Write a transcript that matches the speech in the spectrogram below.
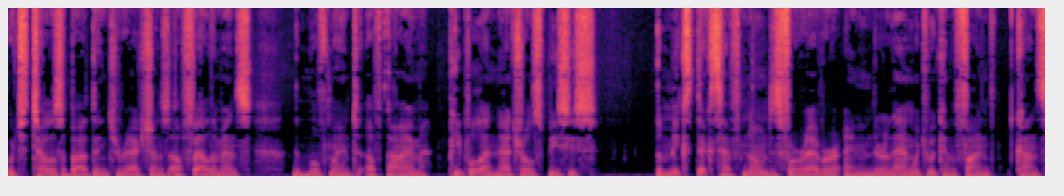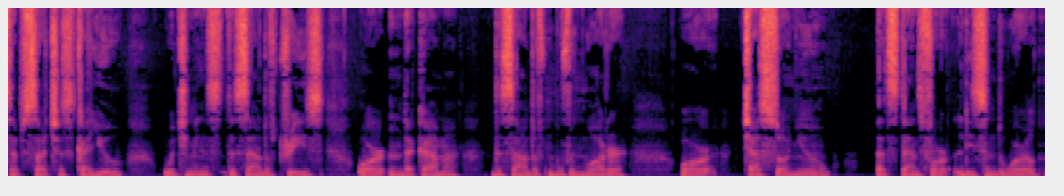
which tell us about the interactions of elements, the movement of time, people, and natural species. The Mixtecs have known this forever, and in their language we can find concepts such as kayu, which means the sound of trees, or ndakama, the sound of moving water, or chasonyu, that stands for listen the world.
